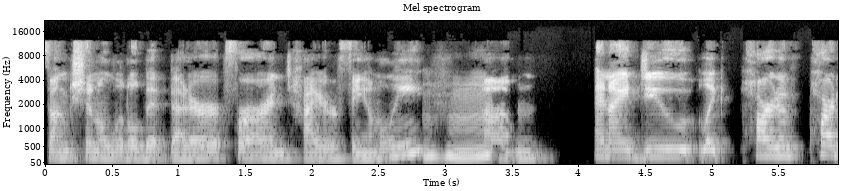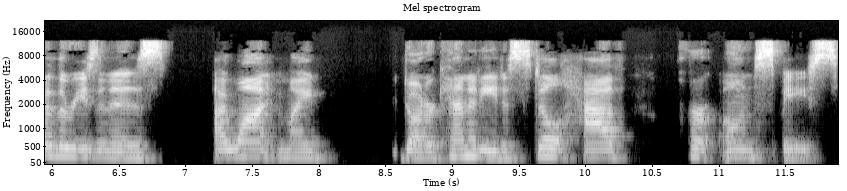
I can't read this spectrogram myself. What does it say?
function a little bit better for our entire family. Mm-hmm. Um, and I do like part of part of the reason is I want my daughter Kennedy to still have her own space.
